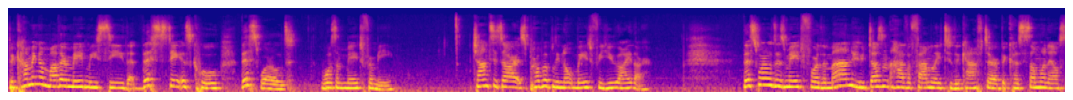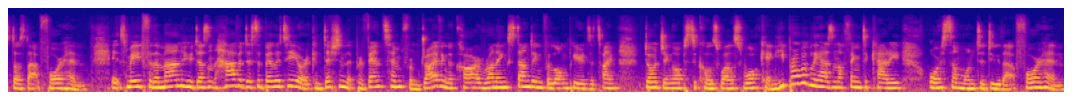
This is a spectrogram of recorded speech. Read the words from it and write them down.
Becoming a mother made me see that this status quo, this world, wasn't made for me. Chances are it's probably not made for you either. This world is made for the man who doesn't have a family to look after because someone else does that for him. It's made for the man who doesn't have a disability or a condition that prevents him from driving a car, running, standing for long periods of time, dodging obstacles whilst walking. He probably has nothing to carry or someone to do that for him.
